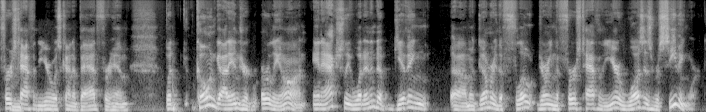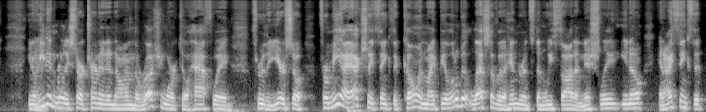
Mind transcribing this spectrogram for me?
1st mm-hmm. half of the year was kind of bad for him, but Cohen got injured early on, and actually, what ended up giving uh, Montgomery the float during the first half of the year was his receiving work. You know, mm-hmm. he didn't really start turning it on the rushing work till halfway through the year. So for me, I actually think that Cohen might be a little bit less of a hindrance than we thought initially, you know, and I think that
